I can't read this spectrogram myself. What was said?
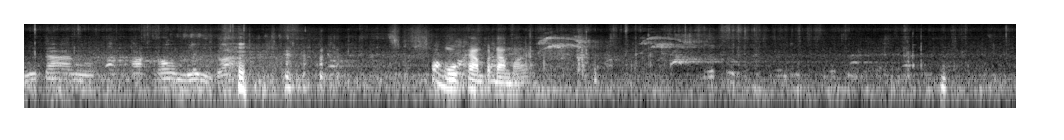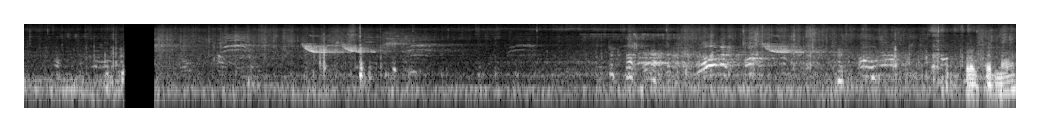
นี่ตั้งอักรมเล่นก็หูคามประดังมา 什么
